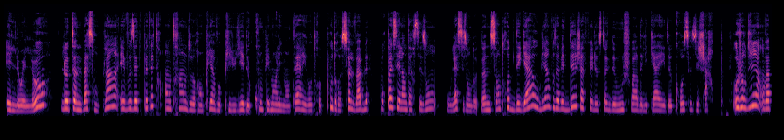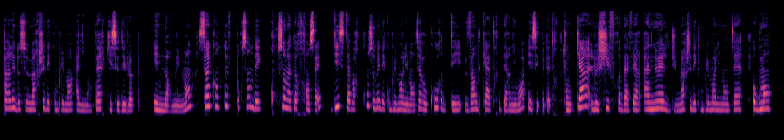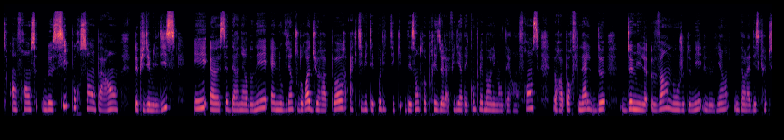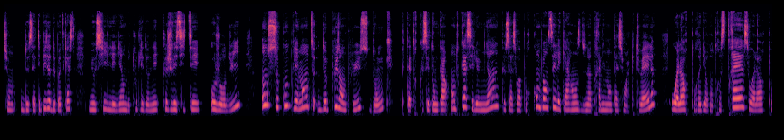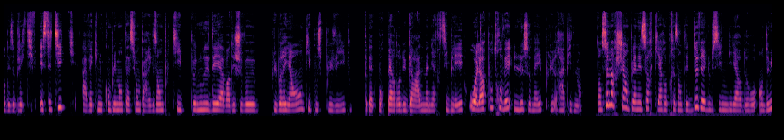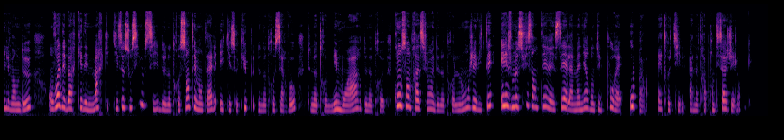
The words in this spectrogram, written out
Hello hello L'automne bat son plein et vous êtes peut-être en train de remplir vos piluliers de compléments alimentaires et autres poudres solvables pour passer l'intersaison ou la saison d'automne sans trop de dégâts ou bien vous avez déjà fait le stock de mouchoirs délicats et de grosses écharpes. Aujourd'hui, on va parler de ce marché des compléments alimentaires qui se développe énormément. 59% des consommateurs français disent avoir consommé des compléments alimentaires au cours des 24 derniers mois et c'est peut-être ton cas. Le chiffre d'affaires annuel du marché des compléments alimentaires augmente en France de 6% par an depuis 2010 et euh, cette dernière donnée, elle nous vient tout droit du rapport Activité politique des entreprises de la filière des compléments alimentaires en France, le rapport final de 2020 dont je te mets le lien dans la description de cet épisode de podcast, mais aussi les liens de toutes les données que je vais citer aujourd'hui. On se complémente de plus en plus, donc peut-être que c'est ton cas, en tout cas c'est le mien, que ça soit pour compenser les carences de notre alimentation actuelle, ou alors pour réduire notre stress, ou alors pour des objectifs esthétiques, avec une complémentation par exemple qui peut nous aider à avoir des cheveux plus brillants, qui poussent plus vite, ou peut-être pour perdre du gras de manière ciblée, ou alors pour trouver le sommeil plus rapidement. Dans ce marché en plein essor qui a représenté 2,6 milliards d'euros en 2022, on voit débarquer des marques qui se soucient aussi de notre santé mentale et qui s'occupent de notre cerveau, de notre mémoire, de notre concentration et de notre longévité. Et je me suis intéressée à la manière dont ils pourraient ou pas être utiles à notre apprentissage des langues.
